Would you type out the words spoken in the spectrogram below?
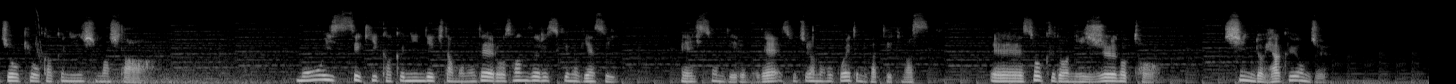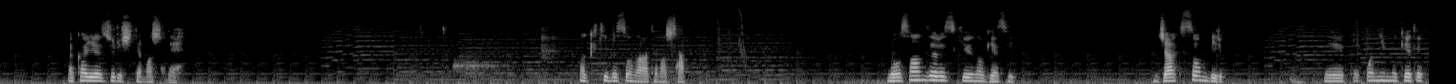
状況を確認しました。もう一隻確認できたもので、ロサンゼルス級の元帥、えー、潜んでいるので、そちらの方向へと向かっていきます。えー、速度20ノット、深度140。赤い矢印出ましたね。アクティブソナー当てました。ロサンゼルス級の下水。ジャクソンビル。えー、ここに向けて、こ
